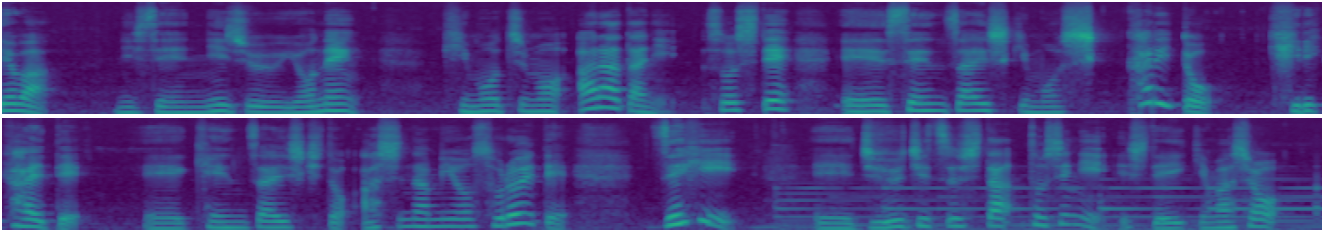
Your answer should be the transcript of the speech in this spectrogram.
では2024年気持ちも新たにそして、えー、潜在意識もしっかりと切り替えて、えー、潜在意識と足並みを揃えてぜひ、えー、充実した年にしていきましょう。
